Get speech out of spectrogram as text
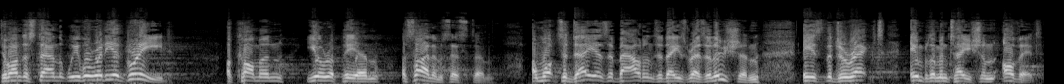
to understand that we have already agreed a common european asylum system what today is about and today's resolution is the direct implementation of it.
